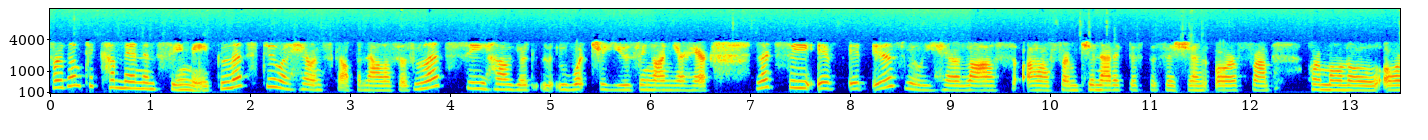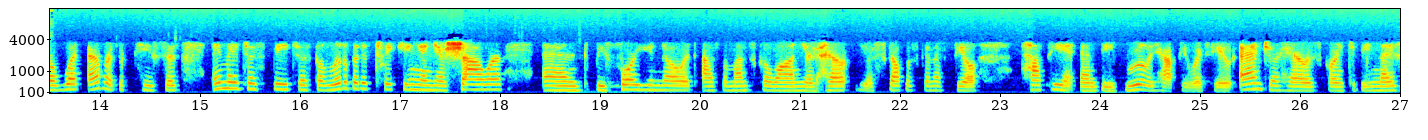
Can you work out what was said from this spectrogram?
for them to come in and see me. Let's do a hair and scalp analysis. Let's see how you're, what you're using on your hair. Let's see if it is really hair loss uh, from genetic disposition or from hormonal or whatever the case is. It may just be just a little bit of tweaking in your shower and before you know it, as the months go on, your hair, your scalp is going to feel happy and be really happy with you, and your hair is going to be nice,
